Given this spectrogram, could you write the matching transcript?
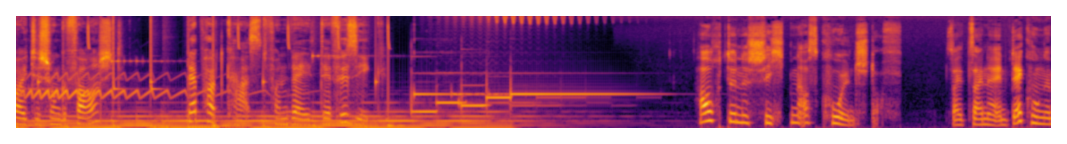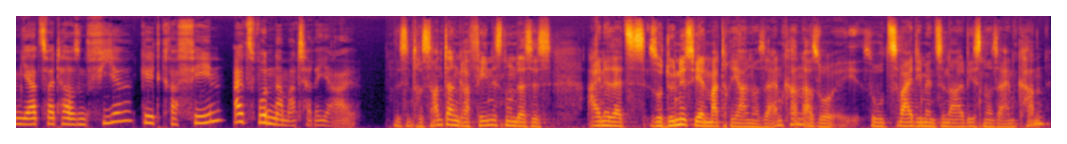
Heute schon geforscht? Der Podcast von Welt der Physik. Hauchdünne Schichten aus Kohlenstoff. Seit seiner Entdeckung im Jahr 2004 gilt Graphen als Wundermaterial. Das Interessante an Graphen ist nun, dass es einerseits so dünn ist, wie ein Material nur sein kann, also so zweidimensional, wie es nur sein kann,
